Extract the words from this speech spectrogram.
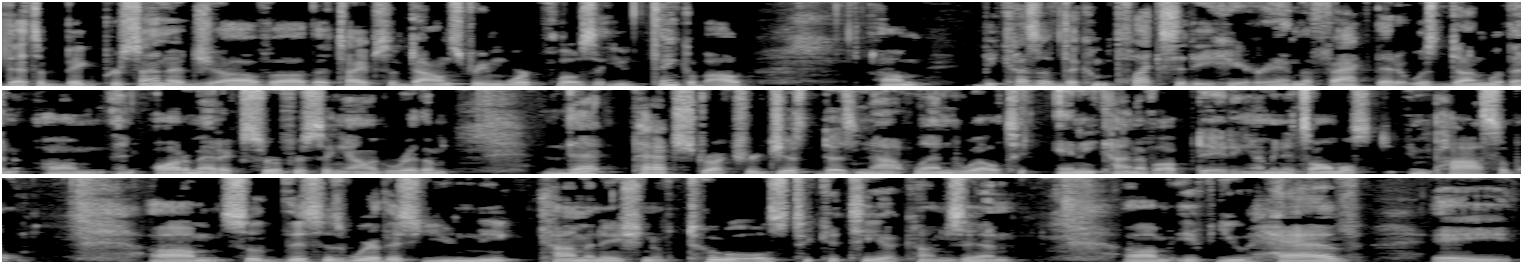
that's a big percentage of uh, the types of downstream workflows that you'd think about. Um, because of the complexity here and the fact that it was done with an, um, an automatic surfacing algorithm, that patch structure just does not lend well to any kind of updating. I mean, it's almost impossible. Um, so this is where this unique combination of tools to CATIA comes in. Um, if you have a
